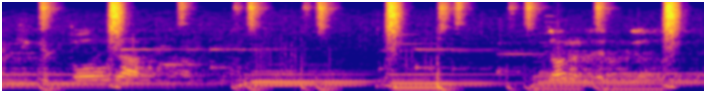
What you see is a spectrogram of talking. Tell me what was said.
You get balled up. Gotta let go.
